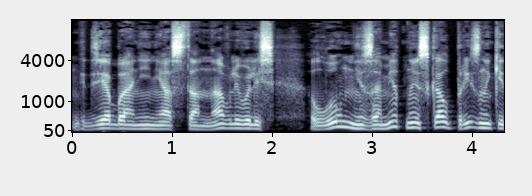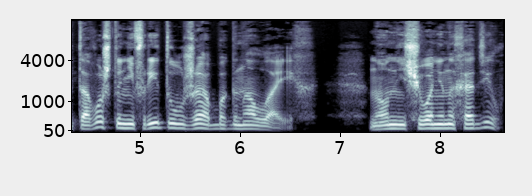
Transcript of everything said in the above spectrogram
Где бы они ни останавливались, Лун незаметно искал признаки того, что нефрита уже обогнала их. Но он ничего не находил,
